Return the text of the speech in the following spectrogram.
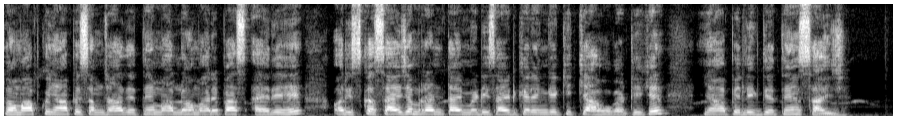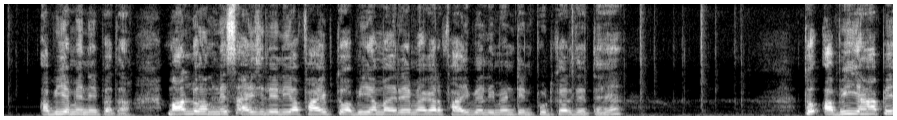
तो हम आपको यहाँ पे समझा देते हैं, मान लो हमारे पास एरे है और इसका साइज़ हम रन टाइम में डिसाइड करेंगे कि क्या होगा, ठीक है? यहाँ पे लिख देते हैं साइज़ अभी हमें नहीं पता। मान लो हमने साइज़ ले लिया फाइव तो अभी हम एरे में अगर फाइव एलिमेंट इनपुट कर देते हैं तो अभी यहाँ पे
